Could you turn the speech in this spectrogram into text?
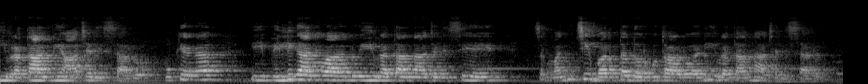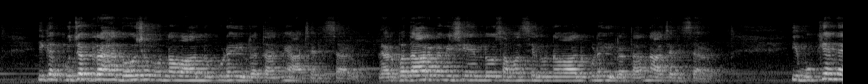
ఈ వ్రతాన్ని ఆచరిస్తారు. ముఖ్యంగా ఈ పెళ్ళి కాని వాళ్ళు ఈ వ్రతాన్ని ఆచరిస్తే మంచి భర్త దొరుకుతాడు అని ఈ వ్రతాన్ని ఆచరిస్తారు. ఇక కుజగ్రహ దోషం ఉన్న వాళ్ళు కూడా ఈ వ్రతాన్ని ఆచరిస్తారు. గర్భధారణ విషయంలో సమస్యలు ఉన్న వాళ్ళు కూడా ఈ వ్రతాన్ని ఆచరిస్తారు. ఈ ముఖ్యంగా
